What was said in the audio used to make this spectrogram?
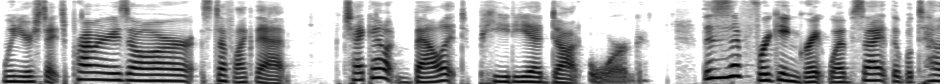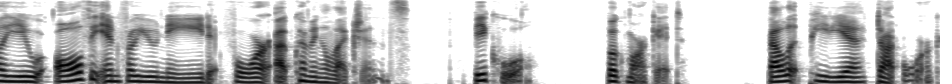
when your state's primaries are, stuff like that, check out ballotpedia.org. This is a freaking great website that will tell you all the info you need for upcoming elections. Be cool. Bookmark it. ballotpedia.org.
